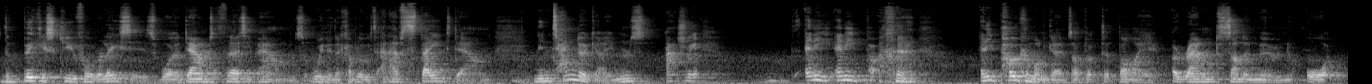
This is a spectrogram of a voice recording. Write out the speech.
The biggest Q4 releases were down to thirty pounds within a couple of weeks and have stayed down. Nintendo games actually any any any Pokemon games I've looked at buy around Sun and Moon or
